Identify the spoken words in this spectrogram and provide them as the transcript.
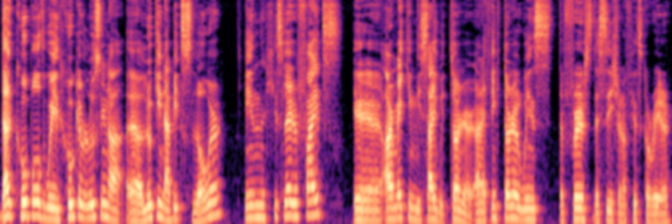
That coupled with Hooker losing a, uh, looking a bit slower in his later fights uh, are making me side with Turner, and I think Turner wins the first decision of his career.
